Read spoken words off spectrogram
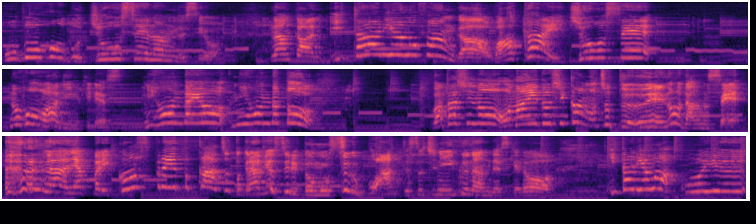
ほぼほぼ女性なんですよ。なんかイタリアのファンが若い女性の方は人気です。日本だよ日本だと私の同い年かもちょっと上の男性。やっぱりコスプレとかちょっとグラビアするともうすぐブワーってそっちに行くなんですけどイタリアはこういう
